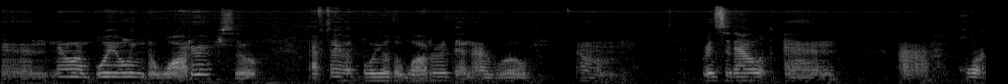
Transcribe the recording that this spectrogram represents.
And now I'm boiling the water, so after I boil the water, then I will um, rinse it out and uh, pour,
